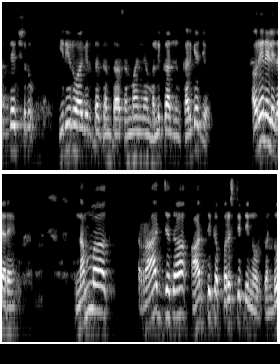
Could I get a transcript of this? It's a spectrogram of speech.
ಅಧ್ಯಕ್ಷರು, ಹಿರಿಯರು ಆಗಿರ್ತಕ್ಕಂಥ ಸನ್ಮಾನ್ಯ ಮಲ್ಲಿಕಾರ್ಜುನ್ ಖರ್ಗೆಜಿ ಅವರು. ಅವ್ರೇನ್ ಹೇಳಿದ್ದಾರೆ? ನಮ್ಮ ರಾಜ್ಯದ ಆರ್ಥಿಕ ಪರಿಸ್ಥಿತಿ ನೋಡ್ಕೊಂಡು,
